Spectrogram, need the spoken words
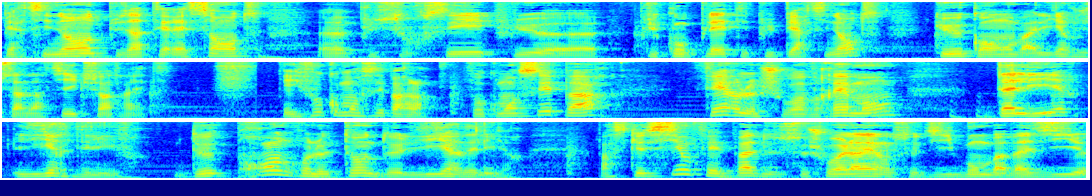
pertinente, plus intéressante, euh, plus sourcée, plus, euh, plus complète et plus pertinente que quand on va lire juste un article sur internet. Et il faut commencer par là. Il faut commencer par faire le choix vraiment d'aller lire des livres, de prendre le temps de lire des livres. Parce que si on fait pas de ce choix-là et on se dit bon bah vas-y,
